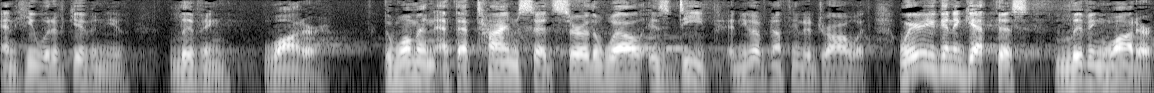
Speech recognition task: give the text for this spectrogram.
and he would have given you living water. The woman at that time said, Sir, the well is deep and you have nothing to draw with. Where are you going to get this living water?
